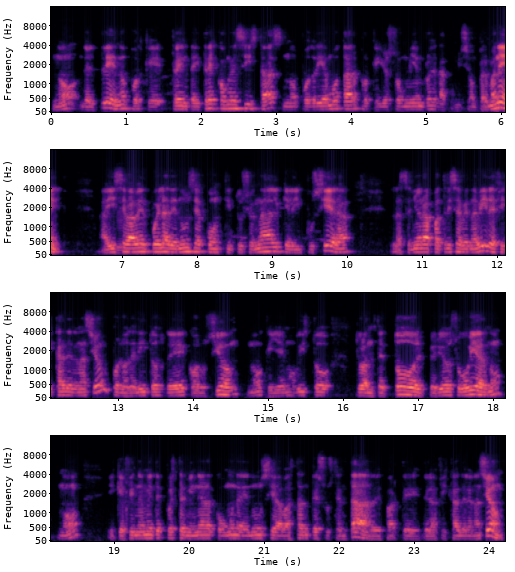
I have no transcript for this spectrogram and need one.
¿no? Del pleno, porque 33 congresistas no podrían votar porque ellos son miembros de la comisión permanente. Ahí se va a ver pues la denuncia constitucional que le impusiera la señora Patricia Benavides, fiscal de la Nación, por los delitos de corrupción, ¿no? Que ya hemos visto durante todo el periodo de su gobierno, ¿no? Y que finalmente pues terminara con una denuncia bastante sustentada de parte de la fiscal de la Nación.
